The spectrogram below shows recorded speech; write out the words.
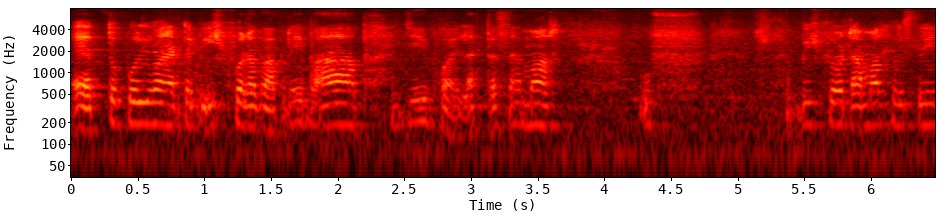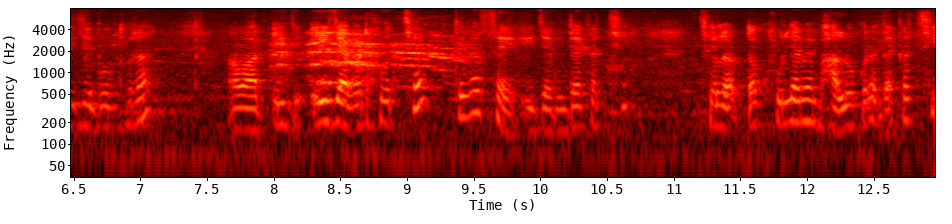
এত পরিমাণ একটা বিষ ফোড়া বাপরে বাপ যে ভয় লাগতেছে আমার। উফ। ফোড়াটা আমার হয়েছে এই যে বন্ধুরা আমার এই যে এই জায়গাটা হচ্ছে ঠিক আছে? এই যে আমি দেখাচ্ছি সেলরটা খুলে আমি ভালো করে দেখাচ্ছি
